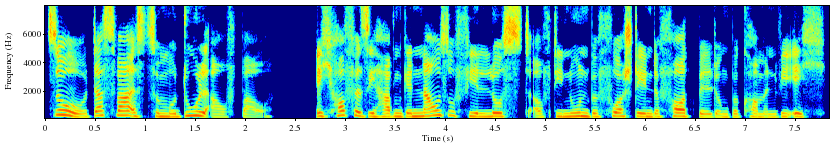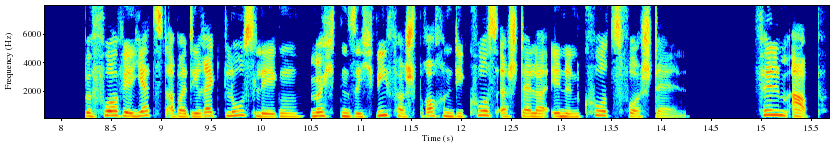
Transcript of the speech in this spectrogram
So, das war es zum Modulaufbau. Ich hoffe, Sie haben genauso viel Lust auf die nun bevorstehende Fortbildung bekommen wie ich. Bevor wir jetzt aber direkt loslegen, möchten sich wie versprochen die KurserstellerInnen kurz vorstellen. Film ab!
